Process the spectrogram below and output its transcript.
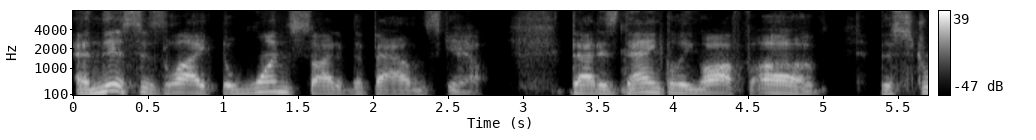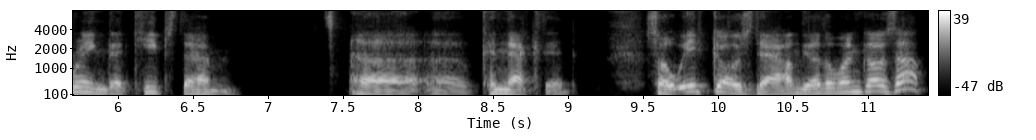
And this is like the one side of the balance scale that is dangling off of the string that keeps them uh, uh, connected. So it goes down, the other one goes up.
